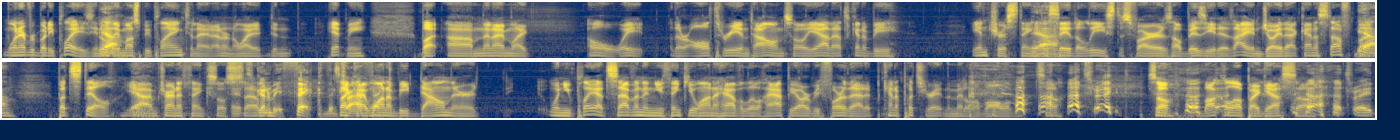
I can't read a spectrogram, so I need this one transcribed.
when everybody plays. You know, Yeah. they must be playing tonight. I don't know why it didn't hit me, but um, then I'm like, oh wait, they're all three in town. So yeah, that's going to be interesting to say the least as far as how busy it is. I enjoy that kind of stuff, but but still, yeah. I'm trying to think. So It's going to be thick. The it's like I want to be down there. When you play at seven and you think you want to have a little happy hour before that, it kind of puts you right in the middle of all of it. So, That's right. so buckle up, I guess. So, That's right.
